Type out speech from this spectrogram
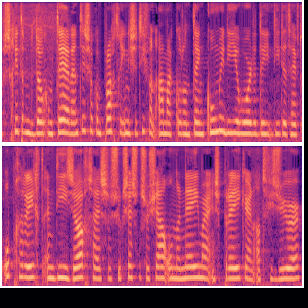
schitterende documentaire. En het is ook een prachtig initiatief van Ama Corentin Koumi, die je hoorde, die, die dat heeft opgericht. En die zag, zij is een succesvol sociaal ondernemer en spreker en adviseur.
